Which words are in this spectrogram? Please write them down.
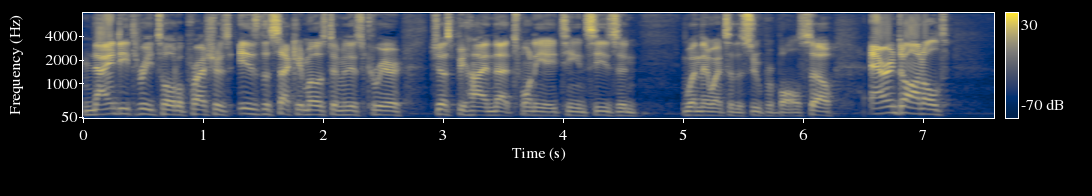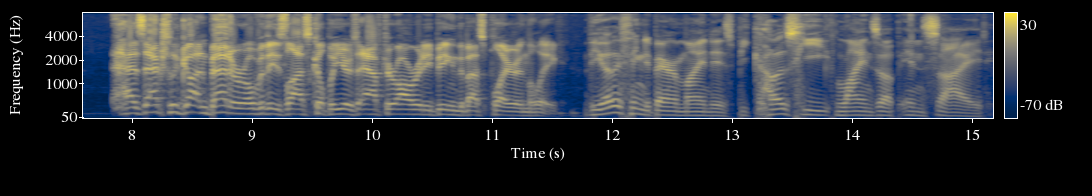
93 total pressures is the second most in his career, just behind that 2018 season when they went to the Super Bowl. So Aaron Donald has actually gotten better over these last couple years after already being the best player in the league. The other thing to bear in mind is because he lines up inside,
